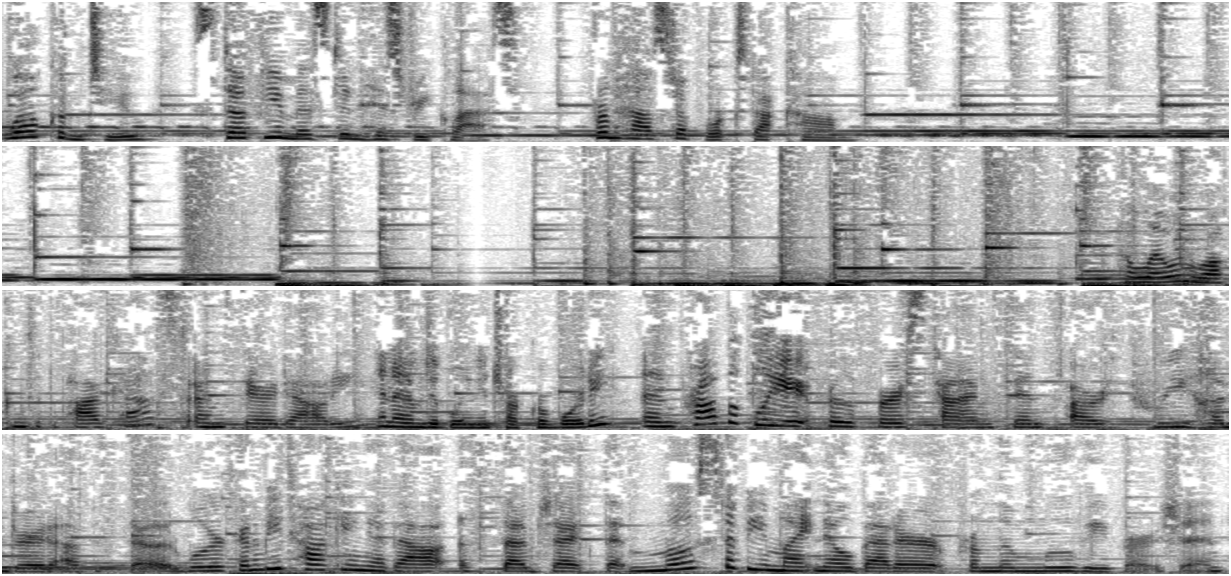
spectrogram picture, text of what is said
Welcome to Stuff You Missed in History Class from HowStuffWorks.com. Hello and welcome to the podcast. I'm Sarah Dowdy. And I'm Deblina Chakraborty. And probably for the first time since our 300 episode, we're going to be talking about a subject that most of you might know better from the movie version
